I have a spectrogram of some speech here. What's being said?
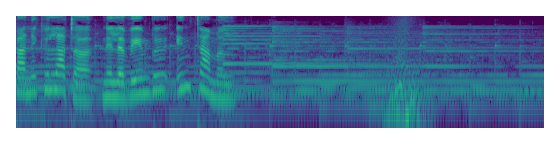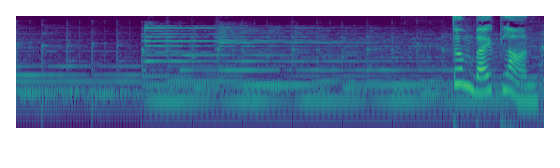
paniculata nilavembu in Tamil. Tumbai plant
